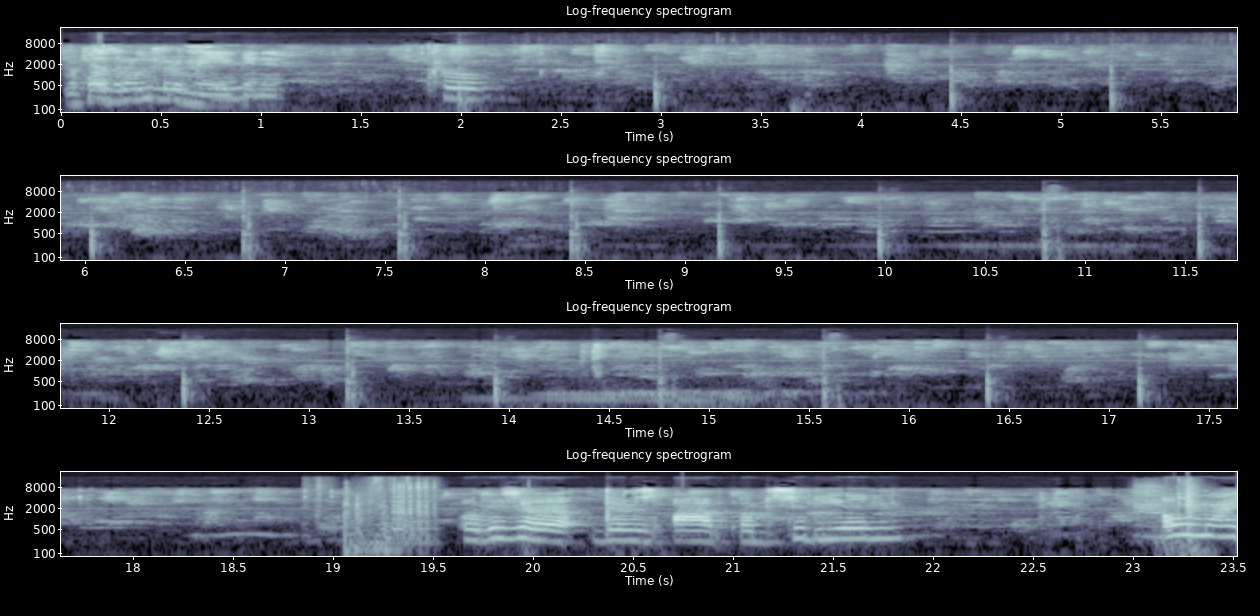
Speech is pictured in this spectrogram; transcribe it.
Which has a mushroom egg in it. Cool. Oh, there's a there's ob obsidian. Oh my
